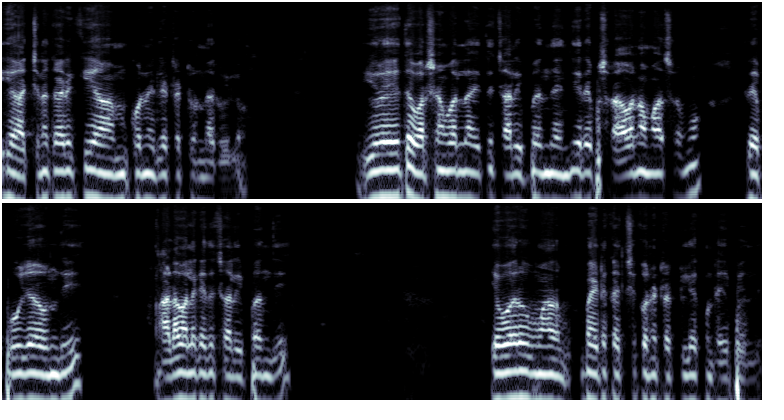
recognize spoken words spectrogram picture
ఇక వచ్చిన కాడికి అమ్ముకొని వెళ్ళేటట్టు ఉన్నారు వీళ్ళు. ఈరోజు అయితే వర్షం వల్ల అయితే చాలా ఇబ్బంది అయింది. రేపు శ్రావణ మాసము రేపు పూజ ఉంది. ఆడవాళ్ళకైతే చాలా ఇబ్బంది. ఎవరు మా బయటకు వచ్చి కొనేటట్టు లేకుండా అయిపోయింది.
